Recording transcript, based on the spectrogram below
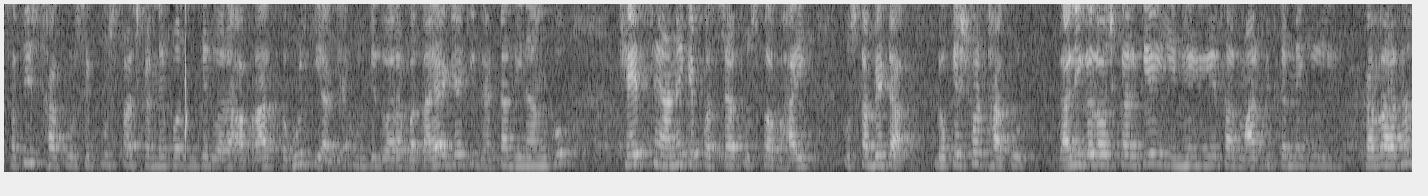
सतीश ठाकुर से पूछताछ करने पर उनके द्वारा अपराध कबूल किया गया। उनके द्वारा बताया गया कि घटना दिनांक को खेत से आने के पश्चात उसका भाई, उसका बेटा लोकेश्वर ठाकुर गाली गलौज करके इन्हें के साथ मारपीट करने की, कर रहा था,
